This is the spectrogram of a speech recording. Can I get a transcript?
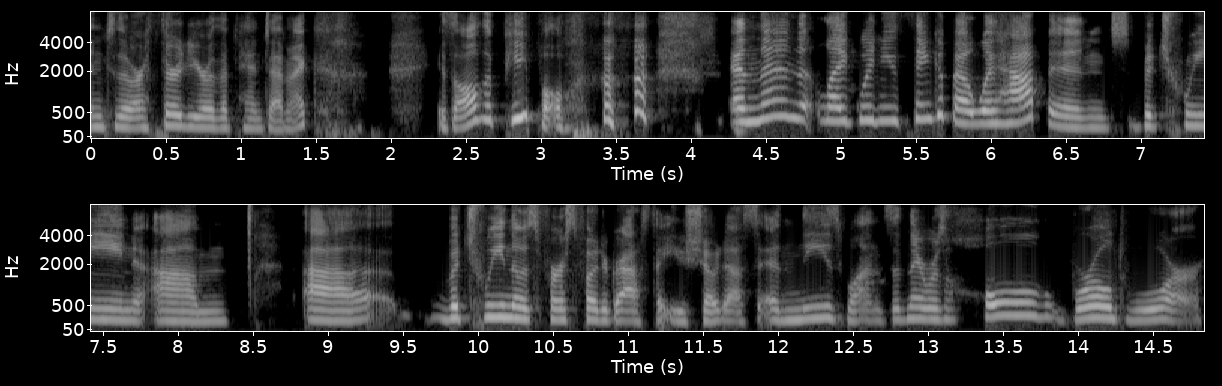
into our third year of the pandemic, is all the people. and then, like, when you think about what happened between, um, uh, between those first photographs that you showed us and these ones, and there was a whole world war,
